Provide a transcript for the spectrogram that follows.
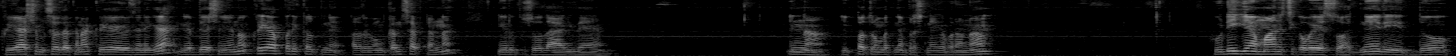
ಕ್ರಿಯಾ ಸಂಶೋಧಕನ ಕ್ರಿಯಾ ಯೋಜನೆಗೆ ನಿರ್ದೇಶನೆಯನ್ನು ಕ್ರಿಯಾ ಪರಿಕಲ್ಪನೆ. ಅದರ ಒಂದು ಕನ್ಸೆಪ್ಟನ್ನು ನಿರೂಪಿಸುವುದಾಗಿದೆ. ಇನ್ನು ಇಪ್ಪತ್ತೊಂಬತ್ತನೇ ಪ್ರಶ್ನೆಗೆ ಬರೋಣ. ಹುಡುಗಿಯ ಮಾನಸಿಕ ವಯಸ್ಸು ಹದಿನೈದು ಇದ್ದು,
